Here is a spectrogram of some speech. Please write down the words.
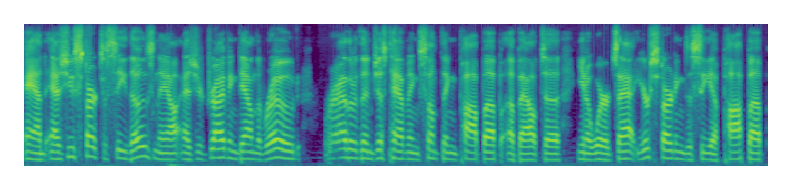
And as you start to see those now, as you're driving down the road, rather than just having something pop up about uh, you know where it's at you're starting to see a pop up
